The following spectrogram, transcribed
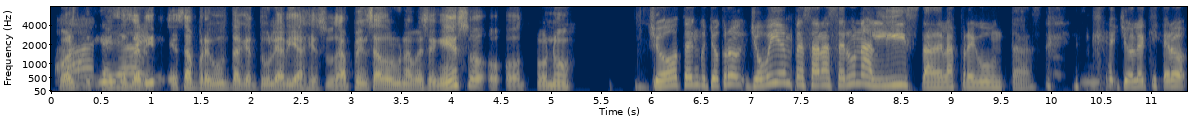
¿Cuál ay, piensas ay, sería esa pregunta que tú le harías a Jesús? ¿Has pensado alguna vez en eso o, o, o no? Yo tengo, yo creo, yo voy a empezar a hacer una lista de las preguntas que yo le quiero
